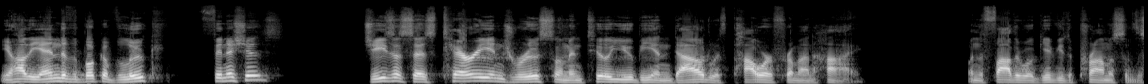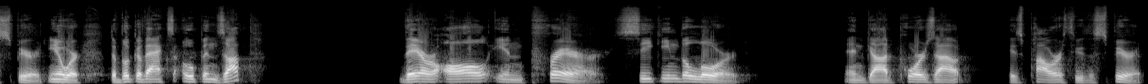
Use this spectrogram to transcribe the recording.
You know how the end of the book of Luke finishes? Jesus says, tarry in Jerusalem until you be endowed with power from on high when the Father will give you the promise of the Spirit. You know, where the book of Acts opens up, they are all in prayer, seeking the Lord, and God pours out his power through the Spirit.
